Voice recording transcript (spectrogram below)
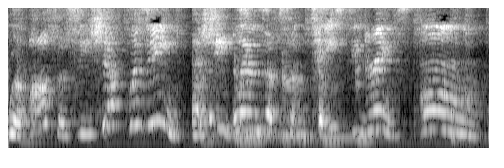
We'll also see Chef Cuisine as she blends up some tasty drinks. Mmm.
